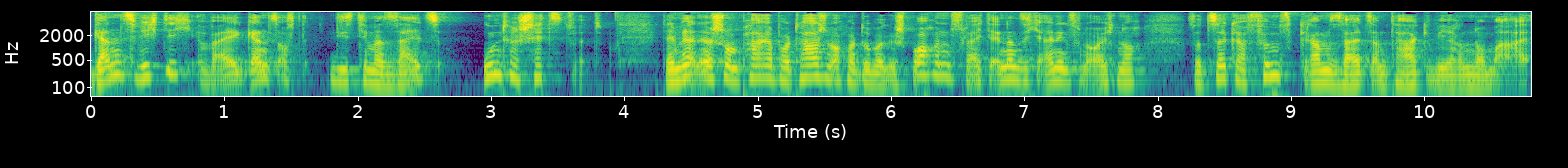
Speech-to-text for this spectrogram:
ganz wichtig, weil ganz oft dieses Thema Salz unterschätzt wird. Denn wir hatten ja schon ein paar Reportagen auch mal drüber gesprochen, vielleicht erinnern sich einige von euch noch, so circa 5 Gramm Salz am Tag wären normal.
